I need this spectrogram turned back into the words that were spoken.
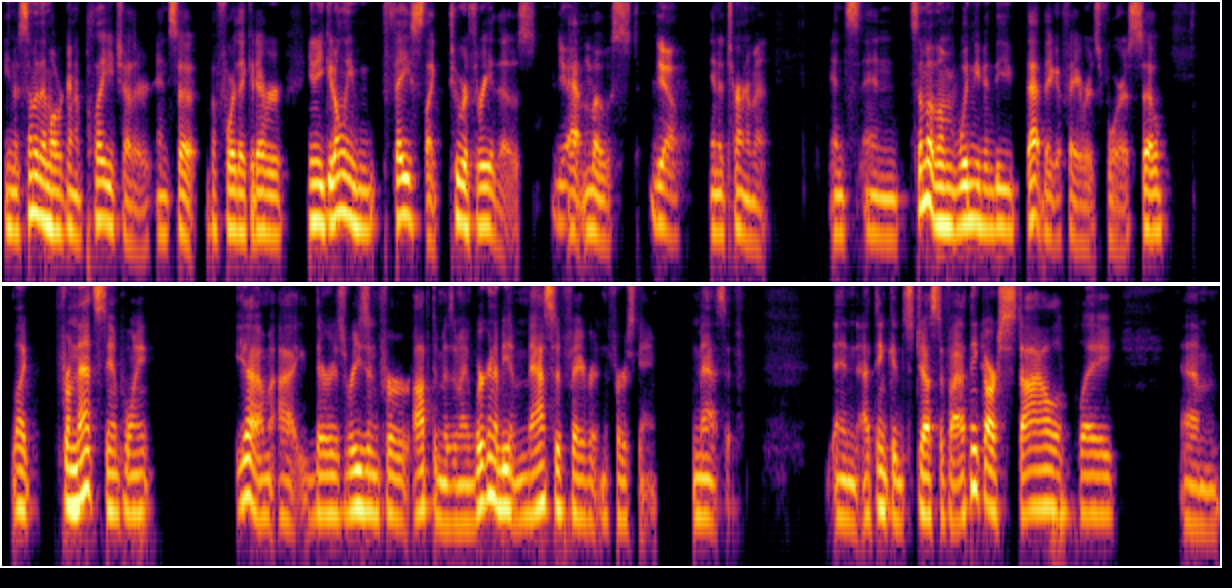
you know, some of them are going to play each other. And so before they could ever, you know, you could only face like two or three of those Yeah. at most Yeah. in a tournament. And, and some of them wouldn't even be that big of favorites for us. So, like, from that standpoint, yeah, I, there is reason for optimism. And we're going to be a massive favorite in the first game, massive. And I think it's justified. I think our style of play, um,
